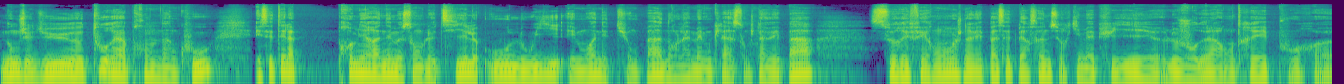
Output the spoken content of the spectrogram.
Donc j'ai dû euh, tout réapprendre d'un coup, et c'était la première année, me semble-t-il, où Louis et moi n'étions pas dans la même classe. Donc je n'avais pas ce référent, je n'avais pas cette personne sur qui m'appuyer euh, le jour de la rentrée pour euh,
